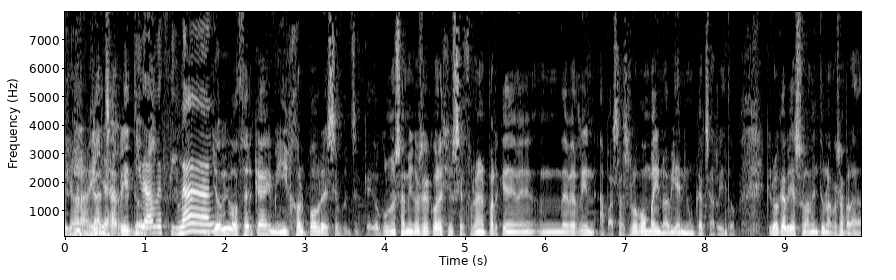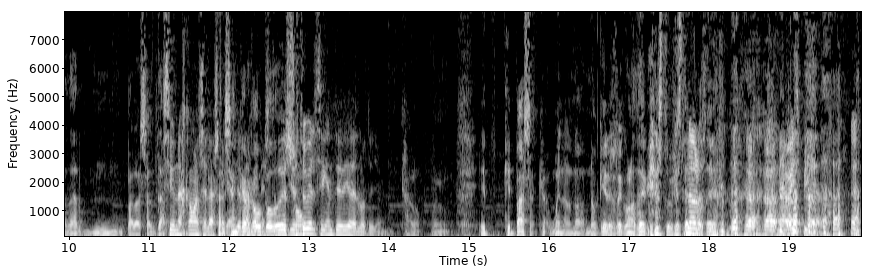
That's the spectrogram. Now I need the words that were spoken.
y cacharritos. vida vecinal. Yo vivo cerca y mi hijo, el pobre, se, se quedó con unos amigos del colegio, se fueron al parque de, de Berlín a pasárselo bomba y no había ni un cacharrito. Creo que había solamente una cosa para dar, mm, para saltar. Sí, unas camas elásticas. se han cargado todo estuve- eso. Yo estuve el siguiente día del botellón. Claro, bueno. eh, ¿Qué pasa? Bueno, no, no quieres reconocer que estuviste No en el botellón. Me habéis pillado.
